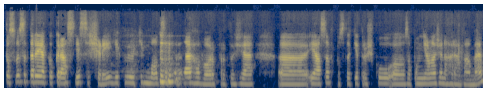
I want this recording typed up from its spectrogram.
to jsme se tady jako krásně sešli. Děkuji ti moc za tenhle hovor, protože uh, já jsem v podstatě trošku uh, zapomněla, že nahráváme.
